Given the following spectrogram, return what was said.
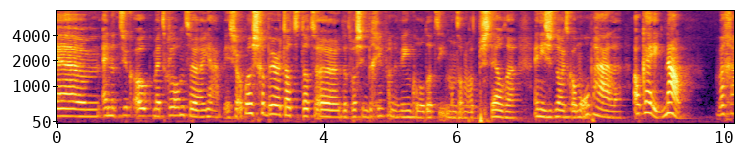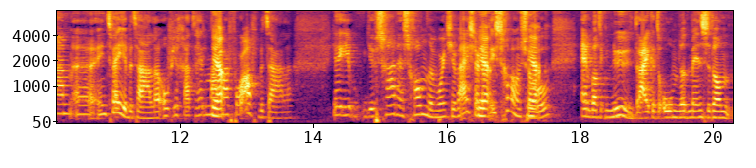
Ehm, en natuurlijk ook met klanten. Ja, is er ook wel eens gebeurd dat... Dat, eh, dat was in het begin van de winkel. Dat iemand dan wat bestelde. En die is het nooit komen ophalen. Oké, nou... We gaan eh, in tweeën betalen. Of je gaat helemaal Ja. maar vooraf betalen. Ja, je, je schade en schande word je wijzer. Ja. Dat is gewoon zo. Ja. En wat ik nu draai ik het om dat mensen dan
